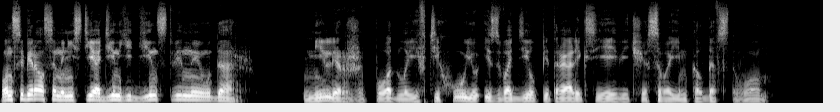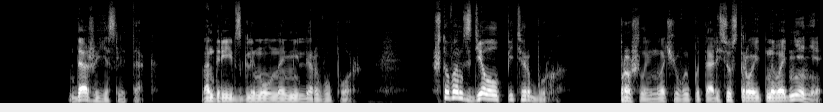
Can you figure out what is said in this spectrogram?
Он собирался нанести один единственный удар, Миллер же подло и втихую изводил Петра Алексеевича своим колдовством. Даже если так. Андрей взглянул на Миллера в упор. Что вам сделал Петербург? Прошлой ночью вы пытались устроить наводнение,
